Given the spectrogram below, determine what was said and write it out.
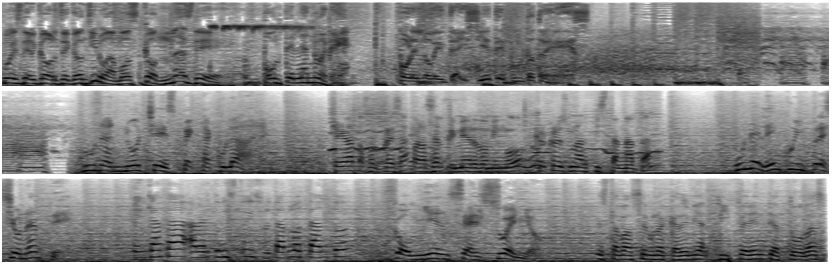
Después del corte continuamos con más de Ponte la 9 por el 97.3. Una noche espectacular. Qué grata sorpresa para ser primer domingo. Creo que eres un artista nata. Un elenco impresionante. Me encanta haberte visto disfrutarlo tanto. Comienza el sueño. Esta va a ser una academia diferente a todas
